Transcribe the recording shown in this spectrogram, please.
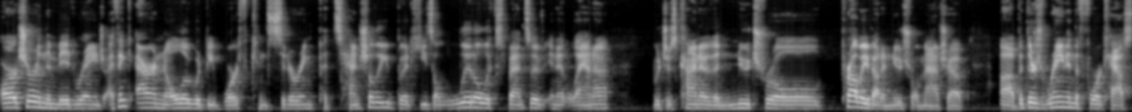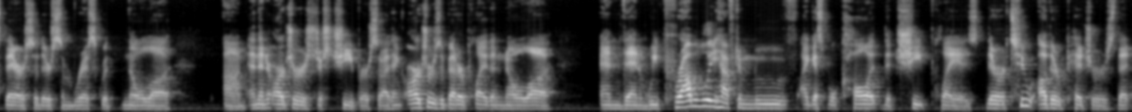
Archer in the mid range. I think Aaron Nola would be worth considering potentially, but he's a little expensive in Atlanta, which is kind of a neutral, probably about a neutral matchup. Uh, but there's rain in the forecast there, so there's some risk with Nola. Um, and then Archer is just cheaper. So I think Archer is a better play than Nola. And then we probably have to move, I guess we'll call it the cheap plays. There are two other pitchers that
